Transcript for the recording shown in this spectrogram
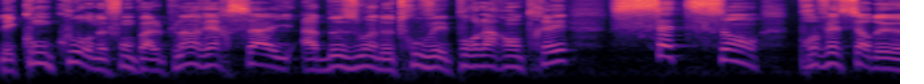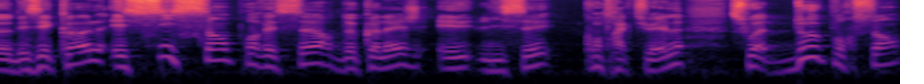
Les concours ne font pas le plein. Versailles a besoin de trouver pour la rentrée 700 professeurs de, des écoles et 600 professeurs de collèges et lycées contractuels, soit 2%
